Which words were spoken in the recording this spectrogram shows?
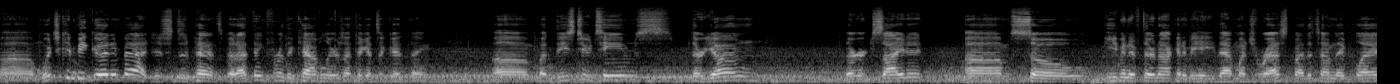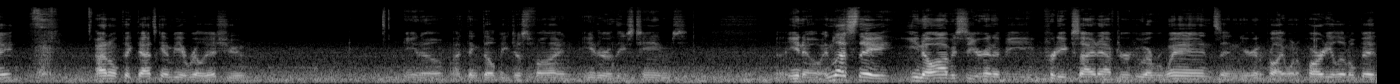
um, which can be good and bad. Just depends. But I think for the Cavaliers, I think it's a good thing. Um, but these two teams, they're young, they're excited. Um, so even if they're not going to be that much rest by the time they play, I don't think that's going to be a real issue. You know, I think they'll be just fine, either of these teams. you know, unless they, you know, obviously you're going to be pretty excited after whoever wins, and you're going to probably want to party a little bit.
